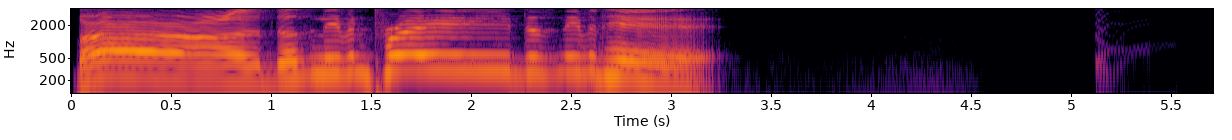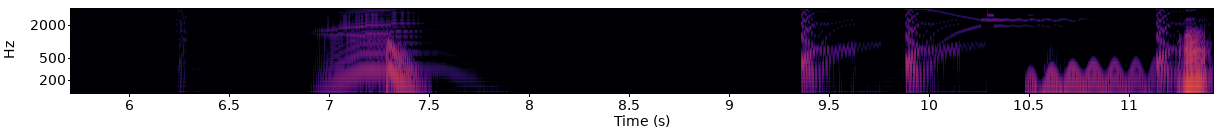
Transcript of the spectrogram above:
Brr, doesn't even pray, doesn't even hit. What?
